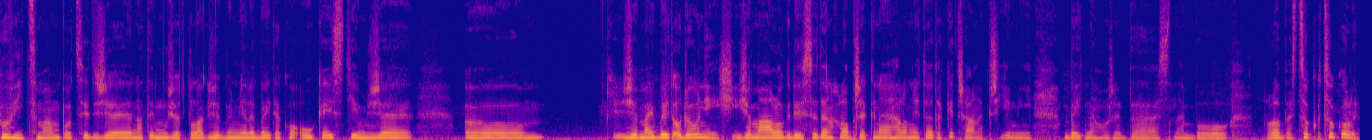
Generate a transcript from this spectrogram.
to víc mám pocit, že na ty muže tlak, že by měli být jako OK s tím, že uh, že mají být odolnější, že málo kdy si ten chlap řekne, hele, mě to je taky třeba nepříjemný, být nahoře bez, nebo dole bez, co, cokoliv,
